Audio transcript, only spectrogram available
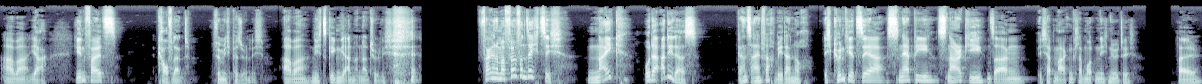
Aber ja, jedenfalls Kaufland für mich persönlich aber nichts gegen die anderen natürlich. Frage Nummer 65. Nike oder Adidas? Ganz einfach weder noch. Ich könnte jetzt sehr snappy, snarky sagen, ich habe Markenklamotten nicht nötig, weil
